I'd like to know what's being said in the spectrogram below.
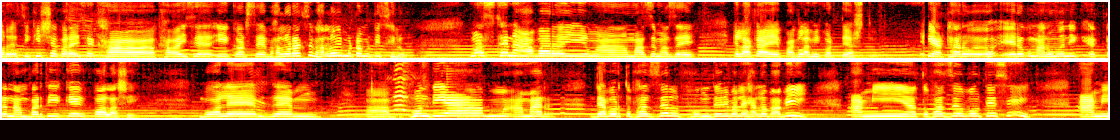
ওরে চিকিৎসা করাইছে, খা- খাওয়াইছে, ই করছে, ভালো রাখছে, ভালোই মোটামুটি ছিল। মাঝখানে আবার ওই মাঝে মাঝে এলাকায় পাগলামি করতে আসতো। আঠারো, এরকম আনুমানিক একটা নাম্বার থেকে কল আসে। বলে যে ফোন দিয়া আমার দেবর তোফাজ্জেল ফোন দিয়ে বলে, হ্যালো বাবি আমি তোফাজ্জেল বলতেছি। আমি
